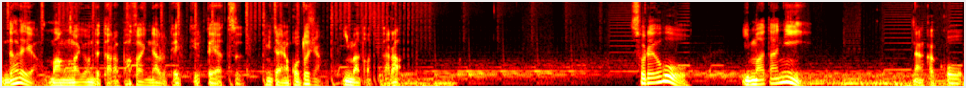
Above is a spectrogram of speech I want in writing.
誰や漫画読んでたらバカになるでって言ったやつ、みたいなことじゃん。今だったら。それを、未だに、なんかこ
